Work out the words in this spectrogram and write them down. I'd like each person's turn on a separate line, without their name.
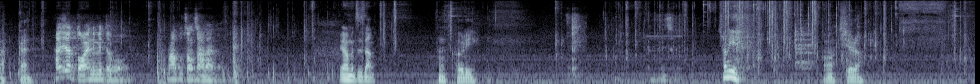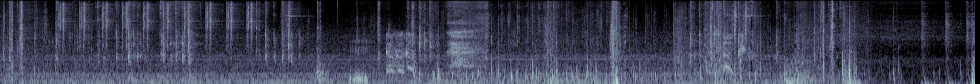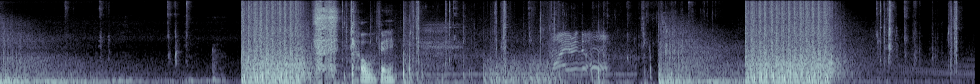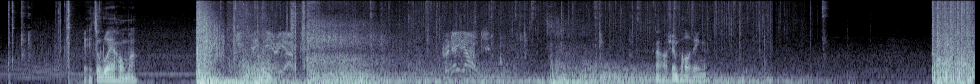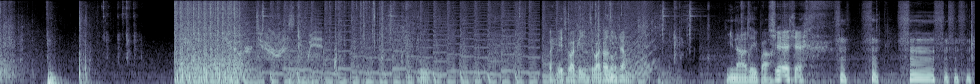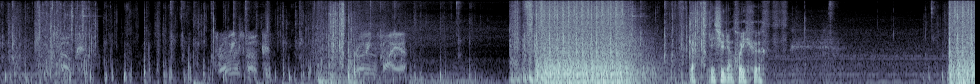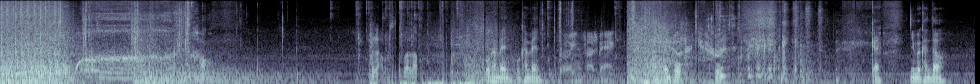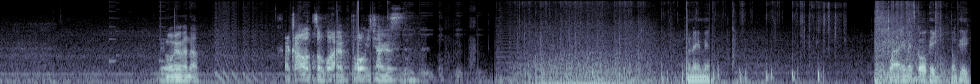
啊，干，
他就要躲在那边等我，妈不装炸弹了。
因为他们智障。
嗯，合理。
没错，
兄弟，
哦，谢了。靠背。哎，中路还好吗？
看好炫炮声音啊！
哎，这把给你，这把给你。
他有什么枪？
你拿这一把。
谢谢。
哼哼哼哼哼。干，连续两回合。好。我看 van，我看 van。分破。干，你有没有看到？
我没有看到。
他刚好走过来，砰一下就死。
One aim in. One aim in scoping. Don't pick.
